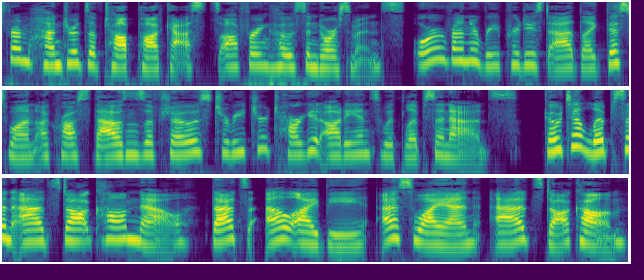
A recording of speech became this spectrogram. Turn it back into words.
from hundreds of top podcasts offering host endorsements, or run a reproduced ad like this one across thousands of shows to reach your target audience with Libsyn Ads. Go to libsynads.com now. That's L I B S Y N ads.com.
